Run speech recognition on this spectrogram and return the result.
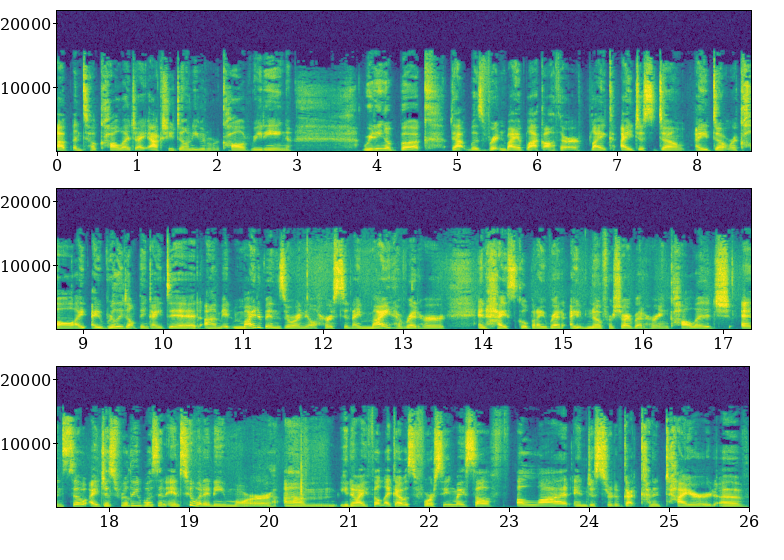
up until college, I actually don't even recall reading reading a book that was written by a black author. Like I just don't, I don't recall. I, I really don't think I did. Um, it might have been Zora Neale Hurston. I might have read her in high school, but I read, I know for sure I read her in college. And so I just really wasn't into it anymore. Um, you know, I felt like I was forcing myself a lot and just sort of got kind of tired of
